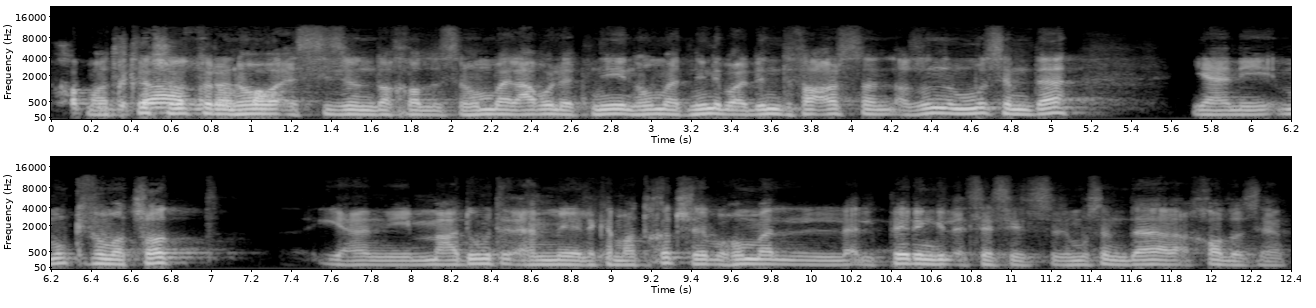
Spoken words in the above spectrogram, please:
خط ما أعتقدش دكتور إن هو ال season ده خالص إن هم يلعبوا الاثنين هم اثنين يبقوا قلبين دفاع أرسنال. أظن الموسم ده يعني ممكن في ماتشات يعني معدومة الأهمية لكن ما أعتقدش هيبقوا هم ال pairing الاساسي الموسم ده خالص يعني.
